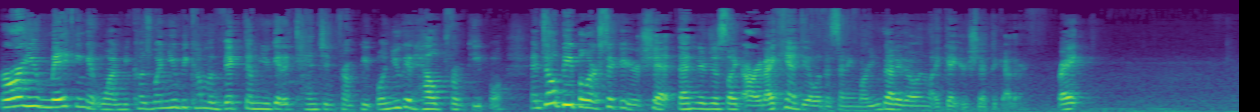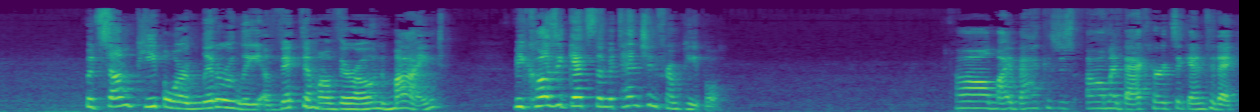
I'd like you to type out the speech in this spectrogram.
Or are you making it one because when you become a victim, you get attention from people and you get help from people. Until people are sick of your shit, then you're just like, all right, I can't deal with this anymore. You got to go and like get your shit together, right? But some people are literally a victim of their own mind because it gets them attention from people. Oh, my back is just, oh, my back hurts again today.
